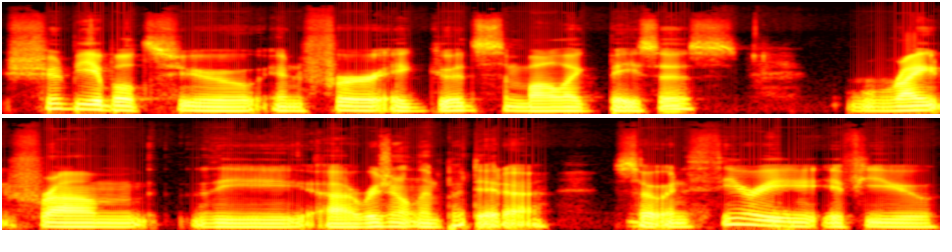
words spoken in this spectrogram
should be able to infer a good symbolic basis right from the uh, original input data. So, in theory, if you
